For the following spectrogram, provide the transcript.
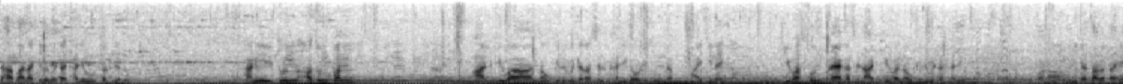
दहा बारा किलोमीटर खाली उतरलेलो. आणि इथून अजून पण आठ किंवा नऊ किलोमीटर असेल खाली गौरीकुंड माहिती नाही. किंवा सोनप्रयाग असेल आठ किंवा नऊ किलोमीटर खाली. पण मी तर चालत आहे.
